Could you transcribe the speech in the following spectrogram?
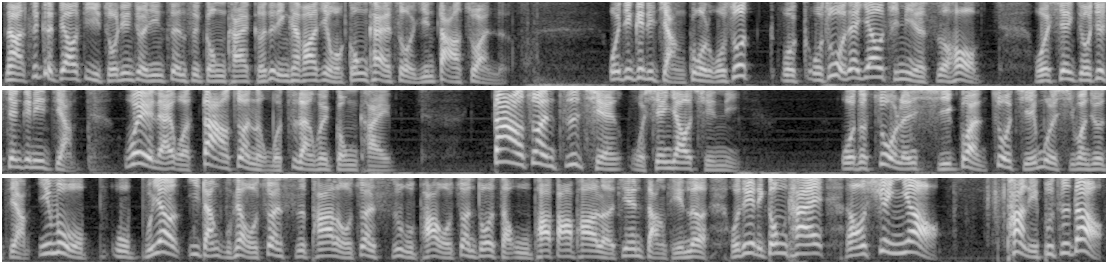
那这个标的昨天就已经正式公开，可是你可以发现我公开的时候已经大赚了，我已经跟你讲过了。我说我我说我在邀请你的时候，我先我就先跟你讲，未来我大赚了，我自然会公开。大赚之前，我先邀请你。我的做人习惯，做节目的习惯就是这样，因为我我不要一档股票我赚十趴了，我赚十五趴，我赚多少五趴八趴了，今天涨停了，我就给你公开，然后炫耀，怕你不知道，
